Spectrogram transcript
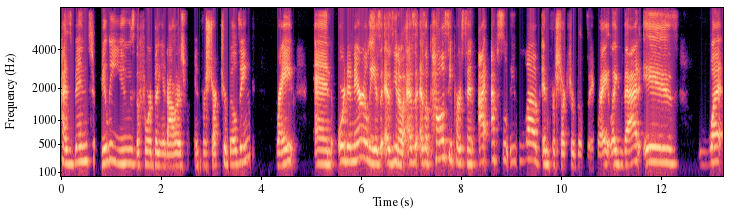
has been to really use the $4 billion for infrastructure building right and ordinarily, as, as you know, as, as a policy person, I absolutely love infrastructure building, right? Like that is what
